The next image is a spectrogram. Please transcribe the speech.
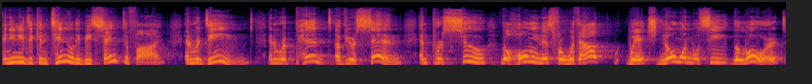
And you need to continually be sanctified and redeemed and repent of your sin and pursue the holiness for without which no one will see the Lord.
